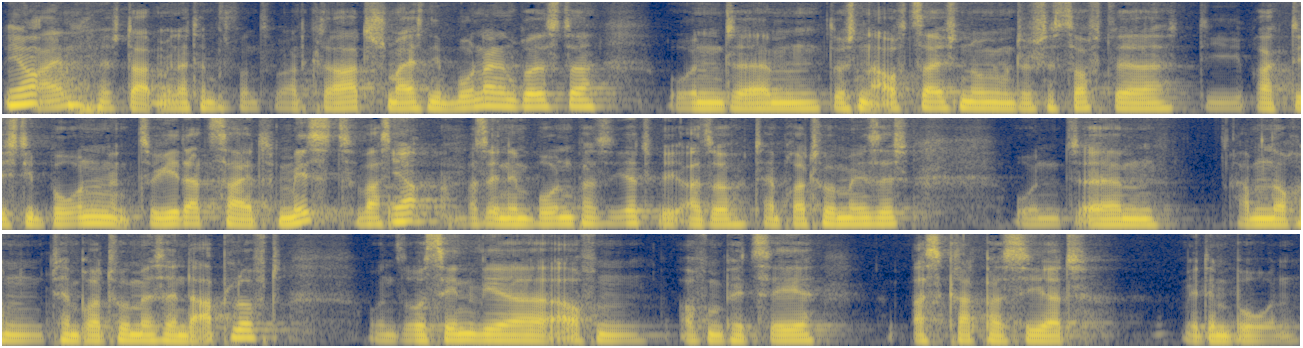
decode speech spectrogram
Ja. rein. Wir starten mit einer Temperatur von 200 Grad, schmeißen die Bohnen in den Röster und ähm, durch eine Aufzeichnung und durch eine Software, die praktisch die Bohnen zu jeder Zeit misst, was, Ja. was in den Bohnen passiert, wie, also temperaturmäßig und ähm, haben noch einen Temperaturmesser in der Abluft und so sehen wir auf dem, auf dem PC, was gerade passiert mit dem Boden.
